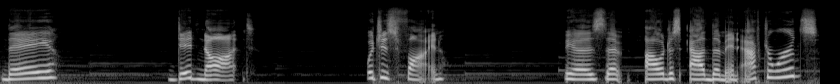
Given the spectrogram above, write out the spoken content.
They did not. Which is fine because that I'll just add them in afterwards.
